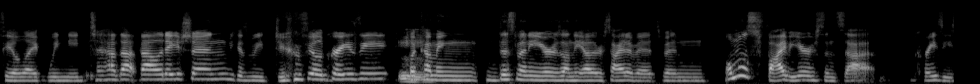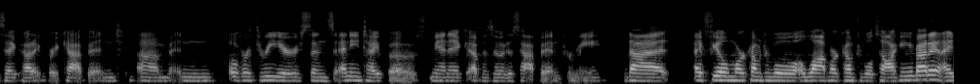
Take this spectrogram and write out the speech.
feel like we need to have that validation because we do feel crazy mm-hmm. but coming this many years on the other side of it it's been almost five years since that crazy psychotic break happened um, and over three years since any type of manic episode has happened for me that I feel more comfortable, a lot more comfortable talking about it. I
